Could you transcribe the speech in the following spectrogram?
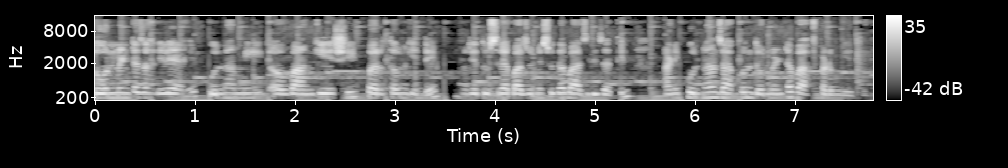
दोन मिनटं झालेली आहेत पुन्हा मी वांगी अशी परतवून घेते. म्हणजे दुसऱ्या बाजूने सुद्धा भाजली जातील आणि पुन्हा झाकून दोन मिनटं वाफ काढून घेते.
